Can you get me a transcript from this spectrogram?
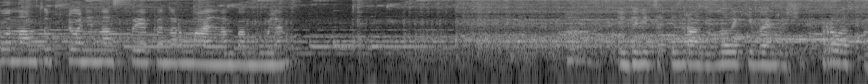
бо нам тут сьогодні насипе нормально бабуля. І дивіться, і зразу великі виграші. Просто.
